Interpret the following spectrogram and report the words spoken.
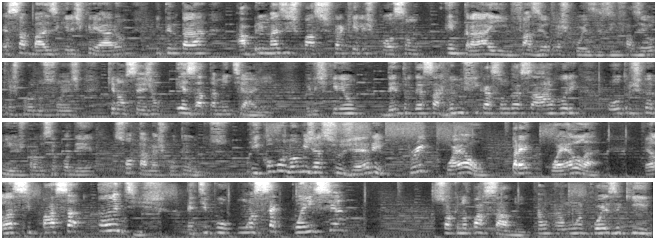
essa base que eles criaram e tentar abrir mais espaços para que eles possam entrar e fazer outras coisas e fazer outras produções que não sejam exatamente Alien. Eles criam dentro dessa ramificação dessa árvore outros caminhos para você poder soltar mais conteúdos. E como o nome já sugere, prequel, prequela, ela se passa antes é tipo uma sequência, só que no passado. É, é uma coisa que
